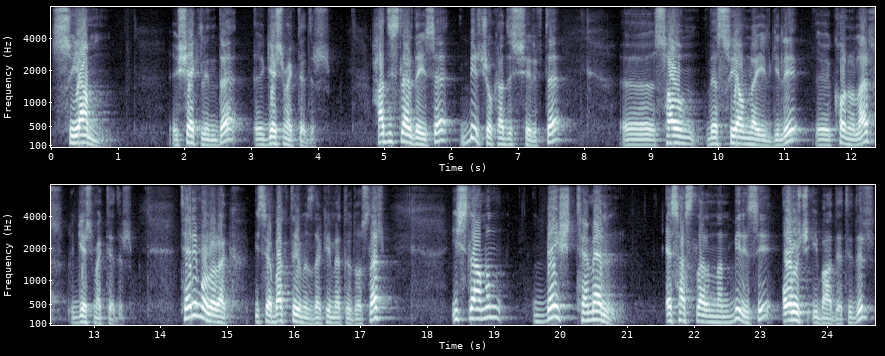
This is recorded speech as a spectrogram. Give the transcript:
sıyam şeklinde e, geçmektedir. Hadislerde ise birçok hadis-i şerifte e, savun ve sıyamla ilgili e, konular geçmektedir. Terim olarak ise baktığımızda kıymetli dostlar, İslam'ın beş temel esaslarından birisi oruç ibadetidir.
